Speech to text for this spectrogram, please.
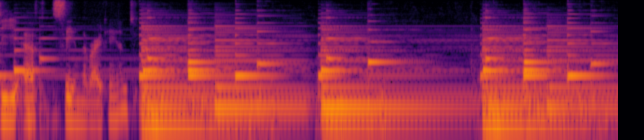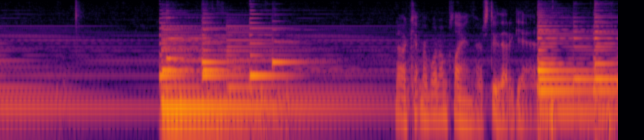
D, F, C in the right hand. Now I can't remember what I'm playing there. Let's do that again.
